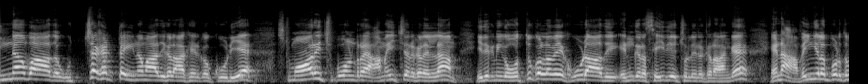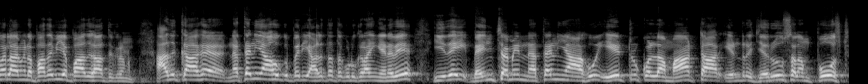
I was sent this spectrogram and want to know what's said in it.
இனவாத உச்சகட்ட இனவாதிகளாக இருக்கக்கூடிய ஸ்மாரிச் போன்ற அமைச்சர்கள் எல்லாம் இதுக்கு நீங்கள் ஒத்துக்கொள்ளவே கூடாது என்கிற செய்தியை சொல்லியிருக்கிறாங்க. ஏன்னா அவங்கள பொறுத்தவரை அவங்கள பதவியை பாதுகாத்துக்கணும். அதுக்காக நெத்தன்யாகுக்கு பெரிய அழுத்தத்தை கொடுக்குறாங்க. எனவே இதை பெஞ்சமின் நெத்தன்யாகு ஏற்றுக்கொள்ள மாட்டார் என்று ஜெருசலம் போஸ்ட்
